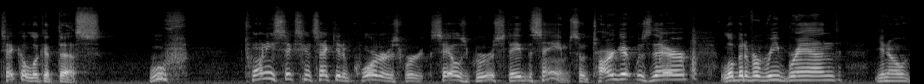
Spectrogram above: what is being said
take a look at this. Oof. 26 consecutive quarters where sales grew stayed the same. So Target was there, a little bit of a rebrand, you know,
